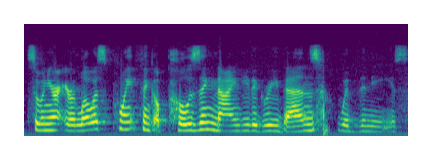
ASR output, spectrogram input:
So when you're at your lowest point, think opposing 90 degree bends with the knees.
